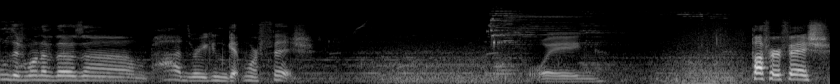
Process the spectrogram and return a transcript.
Ooh, there's one of those um pods where you can get more fish. Boing. Puffer fish.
